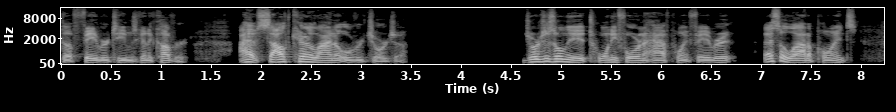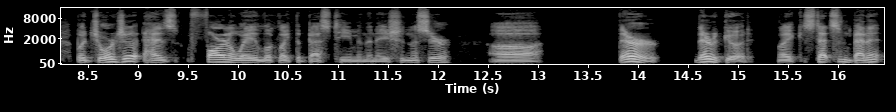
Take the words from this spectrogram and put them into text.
the favorite team is gonna cover. I have South Carolina over Georgia. Georgia's only a 24 and a half point favorite. That's a lot of points, but Georgia has far and away looked like the best team in the nation this year. Uh they're they're good. Like Stetson Bennett,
